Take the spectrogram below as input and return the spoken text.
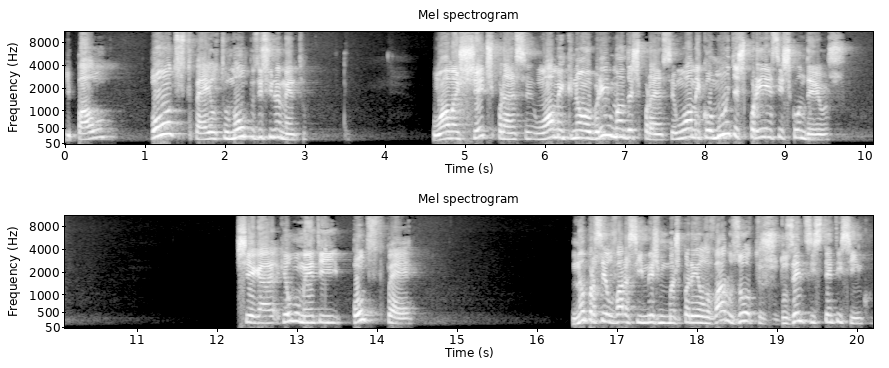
E Paulo, pondo-se de pé, ele tomou um posicionamento. Um homem cheio de esperança, um homem que não abriu mão da esperança, um homem com muitas experiências com Deus. Chega aquele momento e, pondo-se de pé, não para se elevar a si mesmo, mas para elevar os outros 275,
